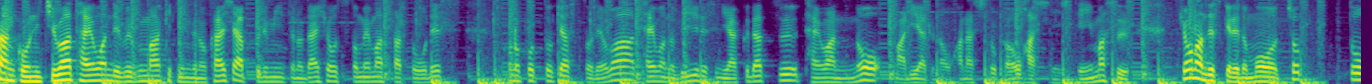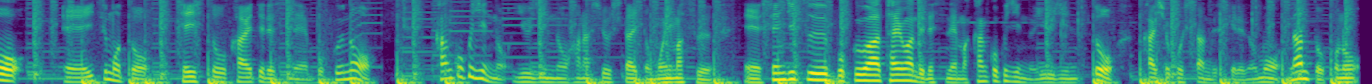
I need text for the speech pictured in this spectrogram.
さん、こんにちは。台湾でウェブマーケティングの会社アップルミントの代表を務めます佐藤です。このポッドキャストでは台湾のビジネスに役立つ台湾の、まあ、リアルなお話とかを発信しています。今日なんですけれども、ちょっと、えー、いつもとテイストを変えてですね、僕の韓国人の友人のお話をしたいと思います。えー、先日僕は台湾でですね、まあ、韓国人の友人と会食をしたんですけれども、なんとこの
